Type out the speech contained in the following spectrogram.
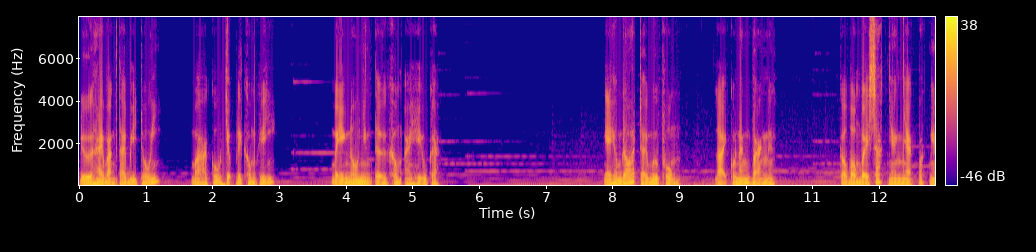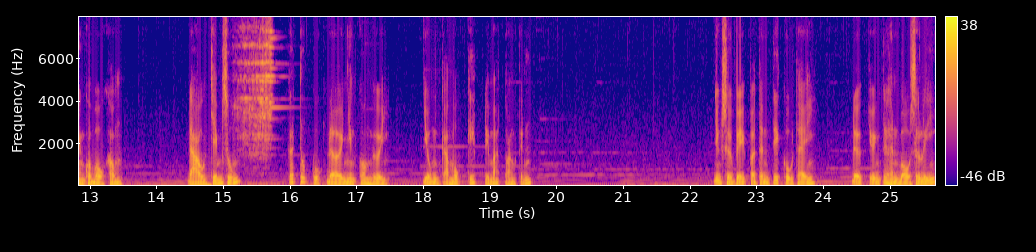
Đưa hai bàn tay bị trối Mà cố chụp lấy không khí. Miệng nói những từ không ai hiểu cả. Ngày hôm đó trời mưa phùn, Lại có nắng vàng nữa. Cầu vòng bể sắt nhàn nhạt bắt ngang qua bầu không. Đào chém xuống, Kết thúc cuộc đời những con người, Dùng cả một kiếp để mà toan tính. Những sự việc và tình tiết cụ thể Được chuyển tới hình bộ xử lý.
